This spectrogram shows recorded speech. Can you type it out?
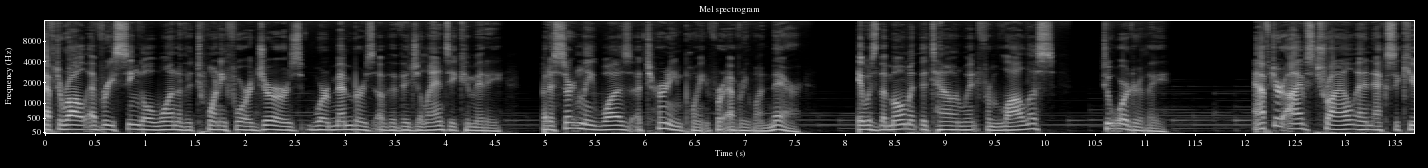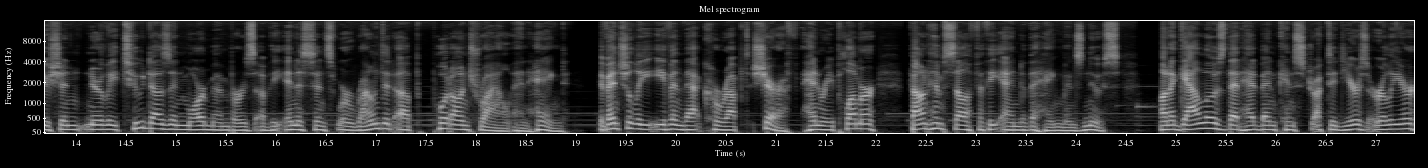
after all, every single one of the 24 jurors were members of the Vigilante Committee, but it certainly was a turning point for everyone there. It was the moment the town went from lawless to orderly. After Ives' trial and execution, nearly two dozen more members of the Innocents were rounded up, put on trial, and hanged. Eventually, even that corrupt sheriff, Henry Plummer, found himself at the end of the hangman's noose, on a gallows that had been constructed years earlier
